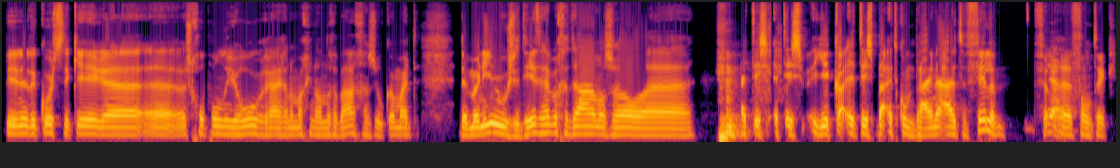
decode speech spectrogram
binnen de kortste keren uh, schop onder je horen krijgen en dan mag je een andere baan gaan zoeken. Maar de manier hoe ze dit hebben gedaan was wel... Het, is, het, is, je kan, het, is, het komt bijna uit een film, ja. vond ik.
